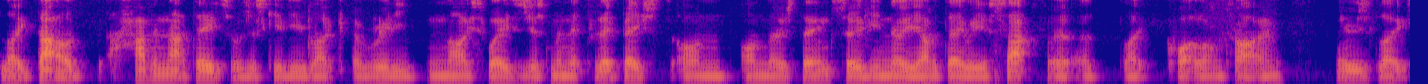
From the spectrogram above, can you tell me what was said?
like that. Having that data will just give you like a really nice way to just manipulate based on on those things. So if you know you have a day where you're sat for a, like quite a long time, maybe like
